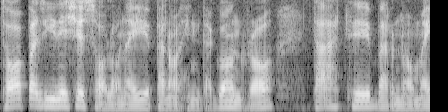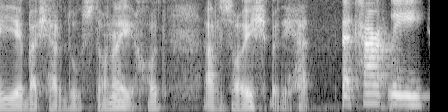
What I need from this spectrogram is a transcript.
تا پذیرش سالانه پناهندگان را تحت برنامه بشردوستانه خود افزایش بدهد. But currently,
